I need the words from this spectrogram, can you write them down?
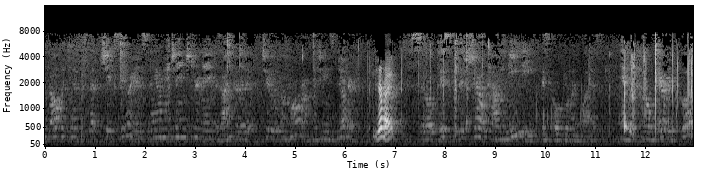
With all the tests that she experienced, Naomi changed her name, as I heard it, to Amara, which means bitter. You're right. So this this showed how needy this old woman was, and how very good,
